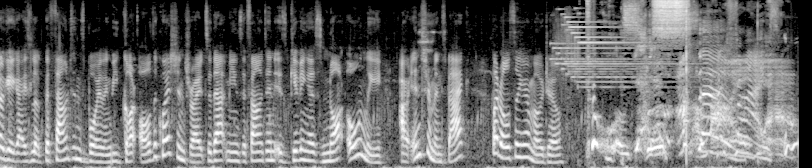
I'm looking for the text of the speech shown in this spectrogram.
Okay, guys, look, the fountain's boiling. We got all the questions right, so that means the fountain is giving us not only our instruments back, but also your mojo. Yes! Awesome.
